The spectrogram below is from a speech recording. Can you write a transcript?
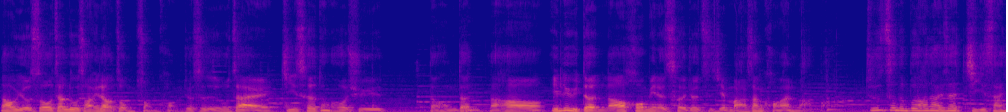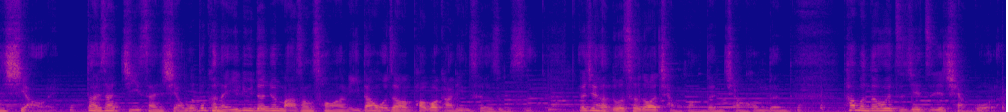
那我有时候在路上遇到这种状况，就是我在机车等候区。等红灯，然后一绿灯，然后后面的车就直接马上狂按喇叭，就是真的不知道到底在急三小哎，到底在急三小，我不可能一绿灯就马上冲啊！你当我在玩跑跑卡丁车是不是？而且很多车都要抢黄灯、抢红灯，他们都会直接直接抢过来。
